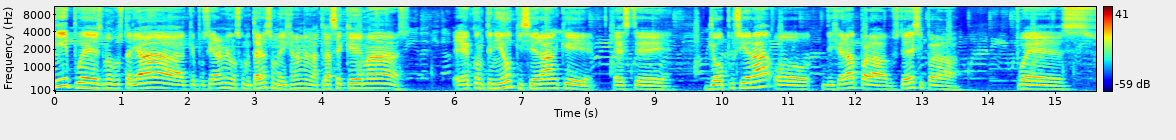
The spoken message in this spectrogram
y pues me gustaría que pusieran en los comentarios o me dijeran en la clase qué más eh, contenido quisieran que este yo pusiera o dijera para ustedes y para pues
